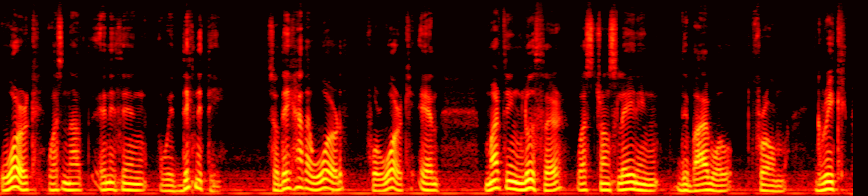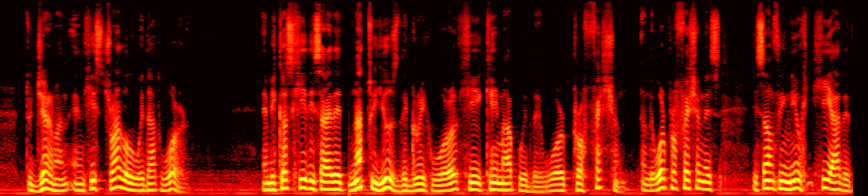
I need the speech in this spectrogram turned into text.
work was not anything with dignity. So they had a word for work. And Martin Luther was translating the Bible from Greek to German and he struggled with that word. And because he decided not to use the Greek word, he came up with the word profession. And the word profession is, is something new he added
